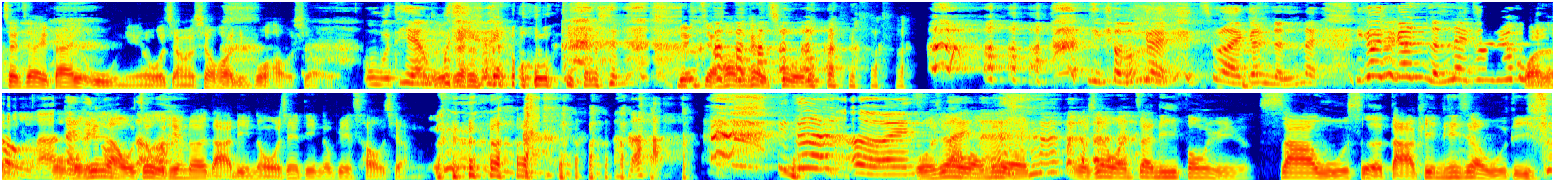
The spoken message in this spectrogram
在家里待了五年，我讲的笑话已经不好笑了。五天，五天，五天，连讲话都开始错乱。你可不可以出来跟人类？你可以去跟人类做一些互动啊！我我跟你讲，我这五天都在打电动，我现在电动变超强。你真的很恶哎！我现在玩那个，我现在玩《战地风云》，杀无赦，打遍天下无敌手。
